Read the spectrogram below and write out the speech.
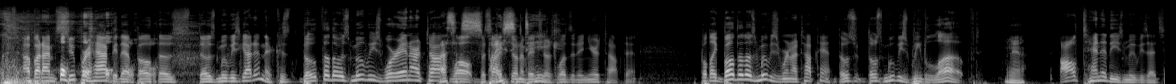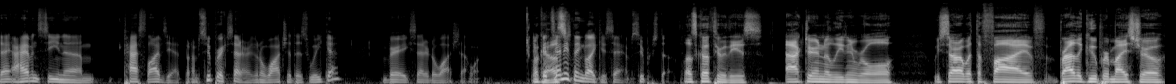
uh, but I'm super happy that both those those movies got in there because both of those movies were in our top. That's well, besides Zone of Interest wasn't in your top ten, but like both of those movies were in our top ten. Those those movies we loved. Yeah. All ten of these movies, I'd say. I haven't seen um, Past Lives yet, but I'm super excited. I'm going to watch it this weekend. I'm very excited to watch that one. If Okay, it's anything like you say, I'm super stoked. Let's go through these. Actor in a leading role. We started with the five. Bradley Cooper, Maestro.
